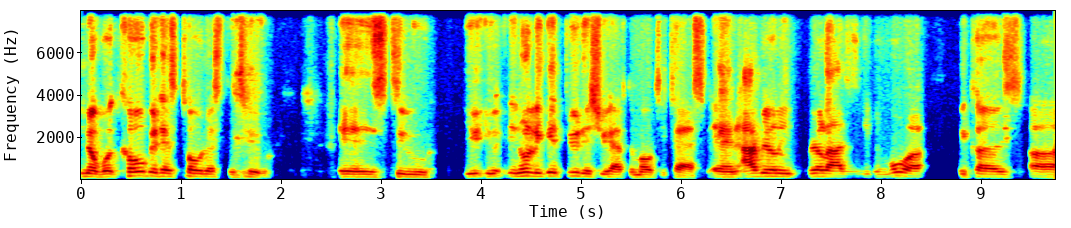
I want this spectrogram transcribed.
you know what COVID has told us to do is to you, you in order to get through this, you have to multitask. And I really realize even more because uh,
